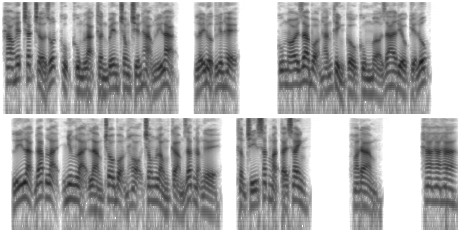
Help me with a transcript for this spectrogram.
Hao hết chắc trở rốt cục cùng lạc thần bên trong chiến hạm lý lạc, lấy được liên hệ. Cũng nói ra bọn hắn thỉnh cầu cùng mở ra điều kiện lúc. Lý lạc đáp lại nhưng lại làm cho bọn họ trong lòng cảm giác nặng nề, thậm chí sắc mặt tái xanh. Hòa đàm. Ha ha ha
